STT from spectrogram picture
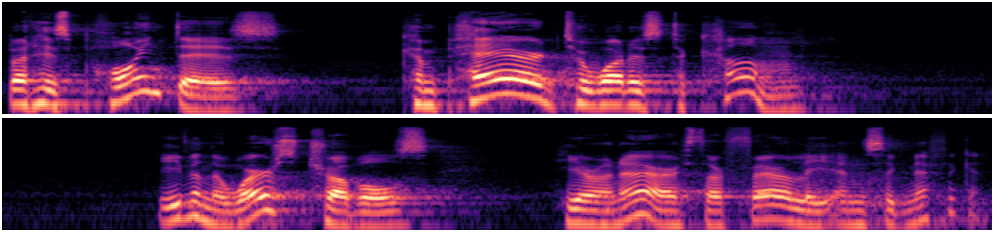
But his point is compared to what is to come, even the worst troubles here on earth are fairly insignificant.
